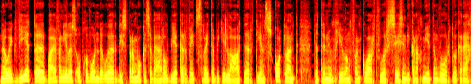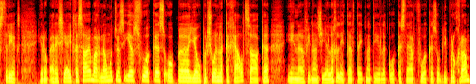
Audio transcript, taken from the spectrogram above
Nou ek weet uh, baie van julle is opgewonde oor die Springbokke se Wêreldbeker wedstryd 'n bietjie later teen Skotland. Dit in die omgewing van kwart voor 6 en die kragmeting word ook regstreeks hier op RSC uitgesaai, maar nou moet ons eers fokus op uh, jou persoonlike geldsaake en uh, finansiële geletterdheid natuurlik ook 'n sterk fokus op die program.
